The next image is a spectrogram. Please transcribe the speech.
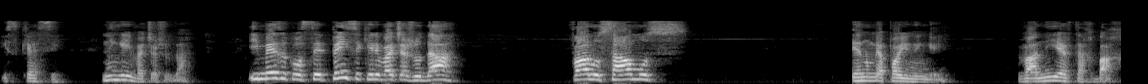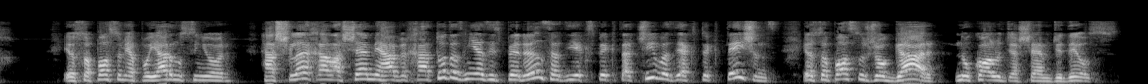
Esquece. Ninguém vai te ajudar. E mesmo que você pense que ele vai te ajudar, fala os salmos, eu não me apoio em ninguém. Vanier Tarbach. Eu só posso me apoiar no Senhor. Todas as minhas esperanças e expectativas e expectations, eu só posso jogar no colo de Hashem, de Deus.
